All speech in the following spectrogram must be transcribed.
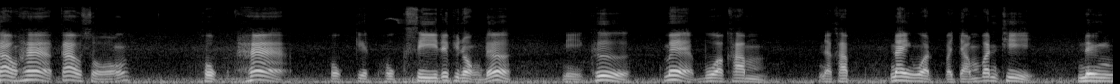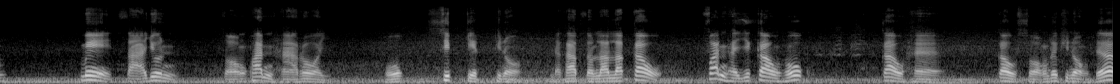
95 92 65 67 64ได้พี่น้องเด้อนี่คือแม่บัวคำนะครับ ในงวดประจำวันที่ 1 เมษายน 2567 พี่น้องนะครับตอนรับลักเก้าฟันหายเก้าหกเก้าห้าเก้าสองด้วยพี่น้องเด้อ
